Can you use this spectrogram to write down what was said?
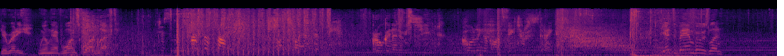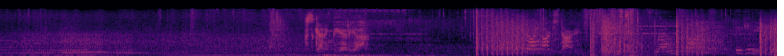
Get ready. We only have one squad left. Just hostile spotted. Shots fired at me. Broken enemy's shield. Calling upon nature's strength. Get to bamboozling. Scanning the area. Going Arc Star. Round five. Beginning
